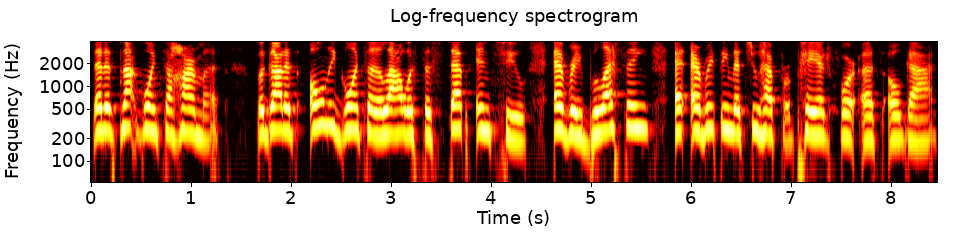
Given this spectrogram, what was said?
that it's not going to harm us, but God, it's only going to allow us to step into every blessing and everything that you have prepared for us, oh God.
